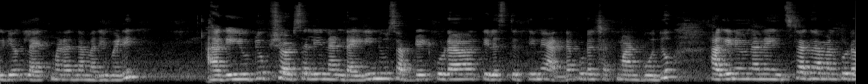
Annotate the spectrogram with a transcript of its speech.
ವಿಡಿಯೋಗೆ ಲೈಕ್ ಮಾಡೋದನ್ನ ಮರಿಬೇಡಿ. ಹಾಗೆ ಯೂಟ್ಯೂಬ್ ಶಾರ್ಟ್ಸಲ್ಲಿ ನಾನು ಡೈಲಿ ನ್ಯೂಸ್ ಅಪ್ಡೇಟ್ ಕೂಡ ತಿಳಿಸ್ತಿರ್ತೀನಿ, ಅದನ್ನ ಕೂಡ ಚೆಕ್ ಮಾಡ್ಬೋದು. ಹಾಗೆ ನೀವು ನನ್ನ ಇನ್ಸ್ಟಾಗ್ರಾಮಲ್ಲಿ ಕೂಡ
